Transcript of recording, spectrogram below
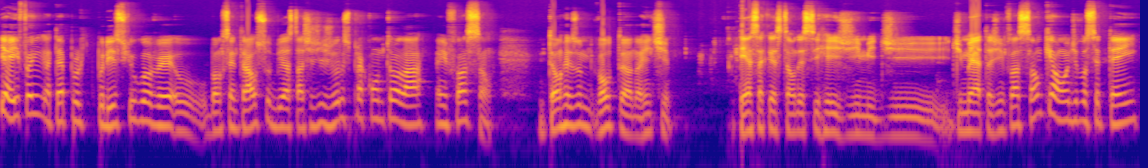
E aí foi até por, por isso que o governo, o Banco Central subiu as taxas de juros para controlar a inflação. Então, resumi, voltando, a gente tem essa questão desse regime de, de metas de inflação, que é onde você tem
